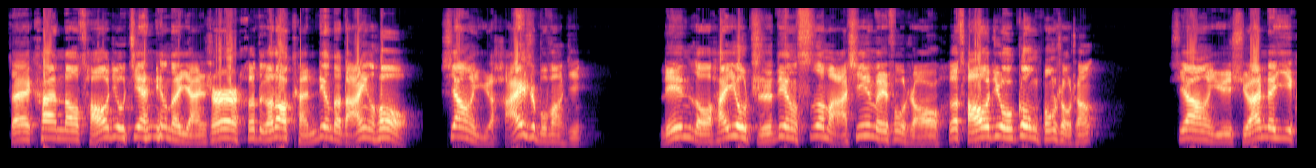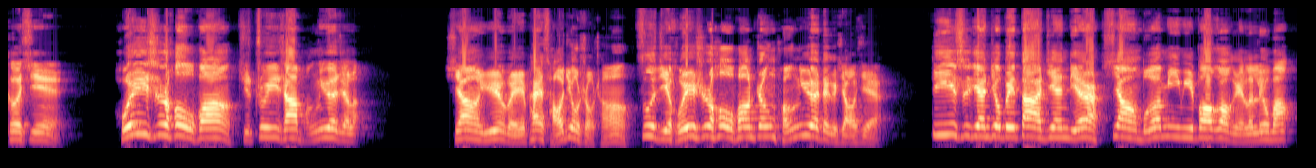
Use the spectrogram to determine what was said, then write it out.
在看到曹咎坚定的眼神和得到肯定的答应后，项羽还是不放心，临走还又指定司马欣为副手，和曹咎共同守城。项羽悬着一颗心。回师后方去追杀彭越去了。项羽委派曹咎守城，自己回师后方征彭越。这个消息第一时间就被大间谍项伯秘密报告给了刘邦。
